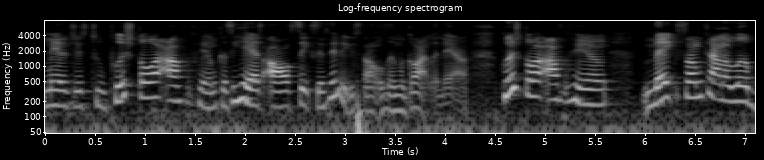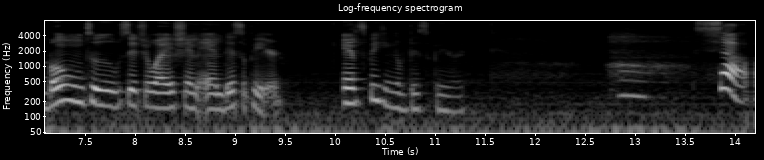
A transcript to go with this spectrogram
manages to push Thor off of him because he has all six Infinity Stones in the gauntlet now. Push Thor off of him, make some kind of little boom tube situation, and disappear. And speaking of disappearing, So,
